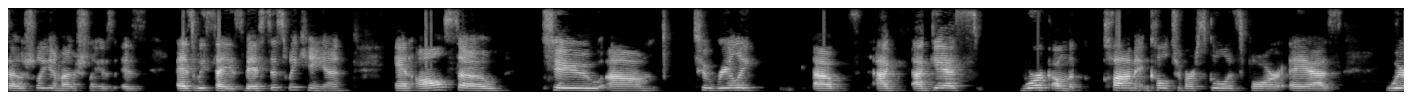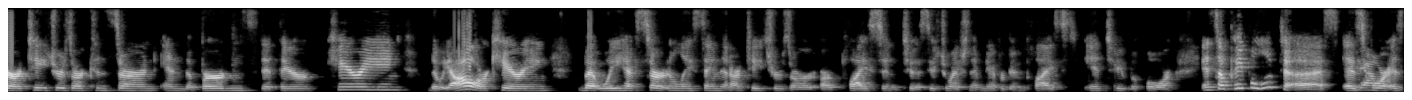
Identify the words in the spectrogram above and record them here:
socially, emotionally, as as, as we say, as best as we can, and also to um, to really, uh, I, I guess, work on the climate and culture of our school as far as where our teachers are concerned and the burdens that they're carrying, that we all are carrying, but we have certainly seen that our teachers are, are placed into a situation they've never been placed into before. And so people look to us as Yeah. far as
